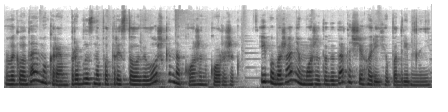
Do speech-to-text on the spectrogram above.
Викладаємо крем приблизно по 3 столові ложки на кожен коржик. І по бажанню можете додати ще горіхи подрібнені.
